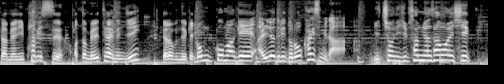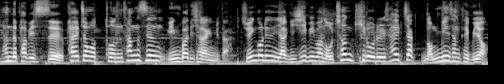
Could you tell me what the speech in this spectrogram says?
그러면 이 파비스 어떤 메리트가 있는지 여러분들께 꼼꼼하게 알려드리도록 하겠습니다. 2023년 3월식 현대 파비스 8.5톤 상승 윙바디 차량입니다. 주행거리는 약 22만 5천 킬로를 살짝 넘긴 상태고요.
